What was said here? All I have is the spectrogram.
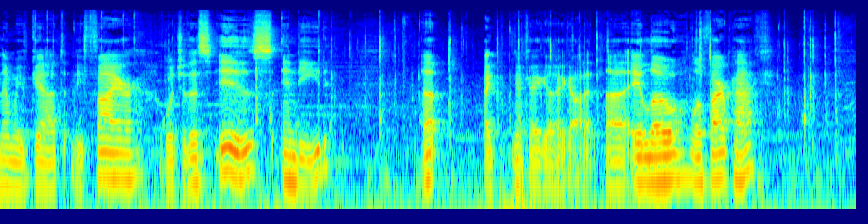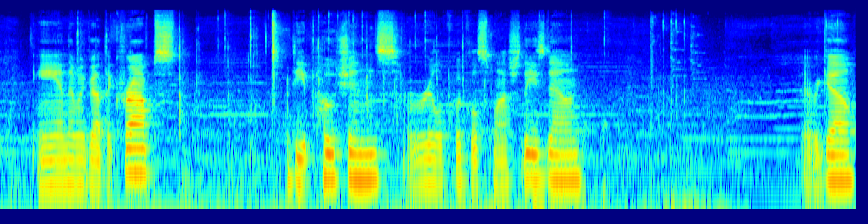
And then we've got the fire, which this is indeed. Oh, I, okay, good, I got it. Uh, a low, low fire pack. And then we've got the crops, the potions. Real quick, we'll splash these down. There we go.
